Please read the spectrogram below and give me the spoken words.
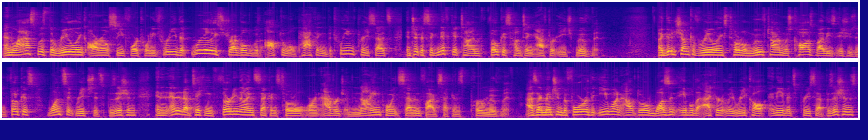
And last was the Reolink RLC 423 that really struggled with optimal pathing between presets and took a significant time focus hunting after each movement. A good chunk of Reolink's total move time was caused by these issues in focus once it reached its position, and it ended up taking 39 seconds total or an average of 9.75 seconds per movement. As I mentioned before, the E1 Outdoor wasn't able to accurately recall any of its preset positions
